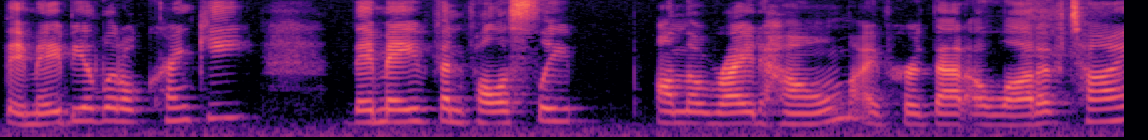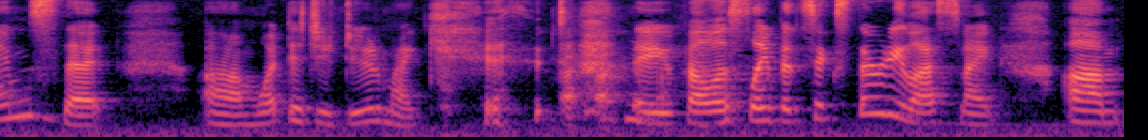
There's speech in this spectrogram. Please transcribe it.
they may be a little cranky they may even fall asleep on the ride home. I've heard that a lot of times that um, what did you do to my kid? They fell asleep at 6.30 last night. Um,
